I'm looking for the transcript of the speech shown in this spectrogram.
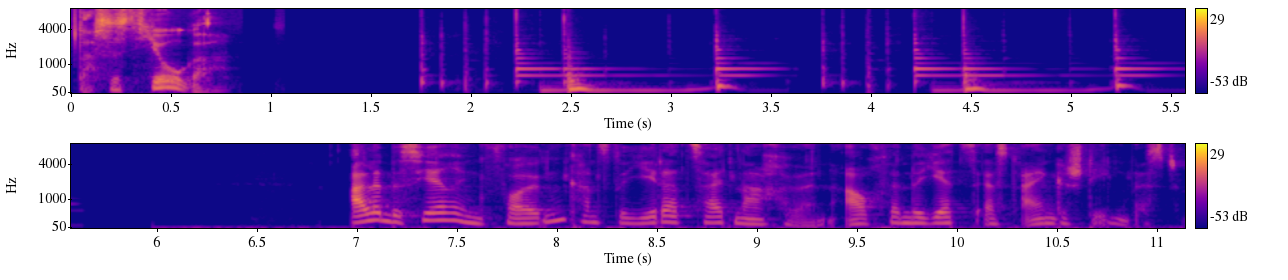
Das ist Yoga. Alle bisherigen Folgen kannst du jederzeit nachhören, auch wenn du jetzt erst eingestiegen bist.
